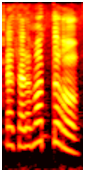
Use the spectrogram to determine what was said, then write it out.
Ciao Salamotto!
